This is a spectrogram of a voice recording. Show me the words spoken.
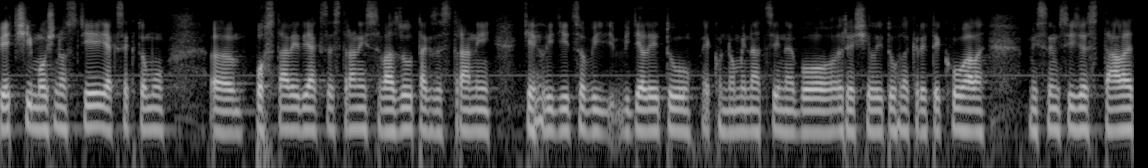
větší možnosti, jak se k tomu eh, postavit, jak ze strany svazu, tak ze strany těch lidí, co viděli tu jako nominaci nebo řešili tuhle kritiku, ale myslím si, že stále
